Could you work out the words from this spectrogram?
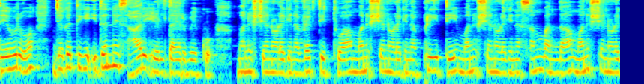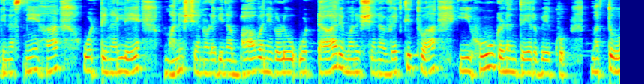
ದೇವರು ಜಗತ್ತಿಗೆ ಇದನ್ನೇ ಸಾರಿ ಹೇಳ್ತಾ ಇರಬೇಕು. ಮನುಷ್ಯನೊಳಗಿನ ವ್ಯಕ್ತಿತ್ವ, ಮನುಷ್ಯನೊಳಗಿನ ಪ್ರೀತಿ, ಮನುಷ್ಯನೊಳಗಿನ ಸಂಬಂಧ, ಮನುಷ್ಯನೊಳಗಿನ ಸ್ನೇಹ, ಒಟ್ಟಿನಲ್ಲಿ ಮನುಷ್ಯನೊಳಗಿನ ಭಾವನೆಗಳು, ಒಟ್ಟಾರೆ ಮನುಷ್ಯನ ವ್ಯಕ್ತಿತ್ವ ಈ ಹೂಗಳಂತೆ ಇರಬೇಕು. ಮತ್ತು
